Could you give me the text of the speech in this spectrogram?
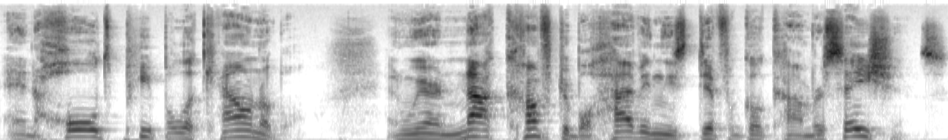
and hold people accountable. And we are not comfortable having these difficult conversations.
